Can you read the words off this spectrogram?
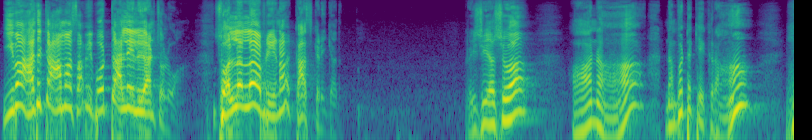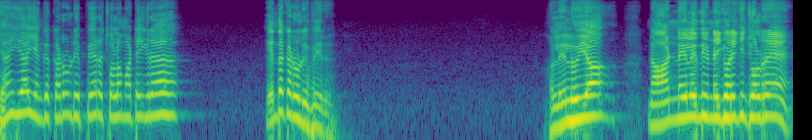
இவன் அதுக்கு ஆமா சாமி போட்டு அல்லையிலுயான்னு சொல்லுவான். சொல்லலை அப்படின்னா காசு கிடைக்காது. ரிஷியாசுவா ஆனால் நம்மகிட்ட கேட்குறான் ஏன் ஏன் எங்கள் கடவுளுடைய பேரை சொல்ல மாட்டேங்கிற? எந்த கடவுளுடைய பேர்? அல்லேலூயா நான் அன்னையிலேருந்து இன்னைக்கு வரைக்கும் சொல்கிறேன்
